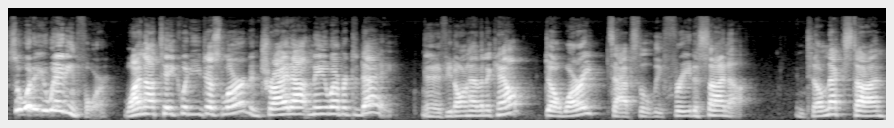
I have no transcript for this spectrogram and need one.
So what are you waiting for? Why not take what you just learned and try it out in Aweber today? And if you don't have an account, don't worry, it's absolutely free to sign up. Until next time.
